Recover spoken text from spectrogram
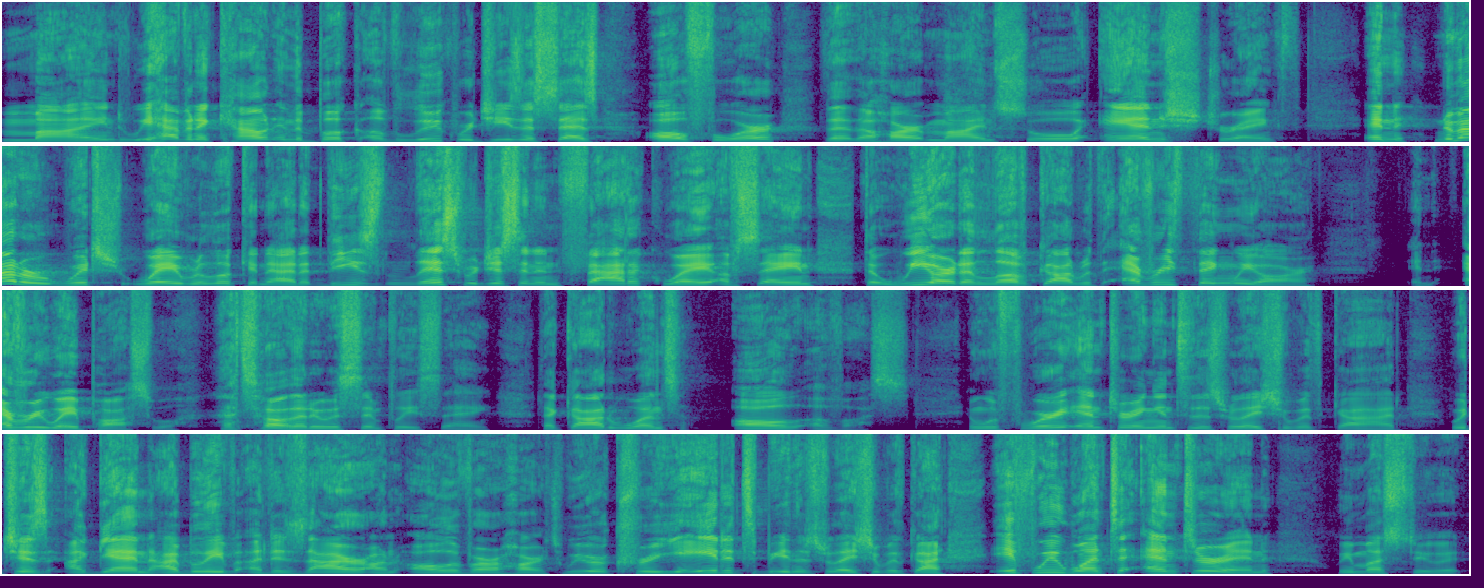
mind. We have an account in the book of Luke where Jesus says all four the, the heart, mind, soul, and strength. And no matter which way we're looking at it, these lists were just an emphatic way of saying that we are to love God with everything we are in every way possible. That's all that it was simply saying. That God wants all of us. And if we're entering into this relationship with God, which is, again, I believe, a desire on all of our hearts, we were created to be in this relationship with God. If we want to enter in, we must do it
